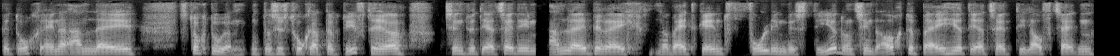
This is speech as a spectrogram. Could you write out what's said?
bei doch einer Anleihestruktur. Und das ist hochattraktiv. Daher sind wir derzeit im Anleihebereich weitgehend voll investiert und sind auch dabei, hier derzeit die Laufzeiten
